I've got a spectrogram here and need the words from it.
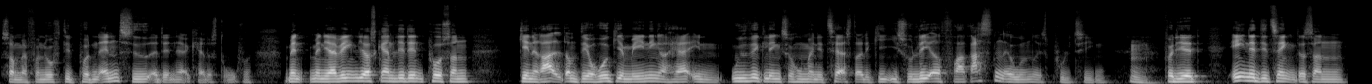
som er fornuftigt på den anden side af den her katastrofe. Men, men jeg vil egentlig også gerne lidt ind på sådan generelt, om det overhovedet giver mening at have en udviklings- og humanitær strategi isoleret fra resten af udenrigspolitikken. Mm. Fordi at en af de ting, der sådan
